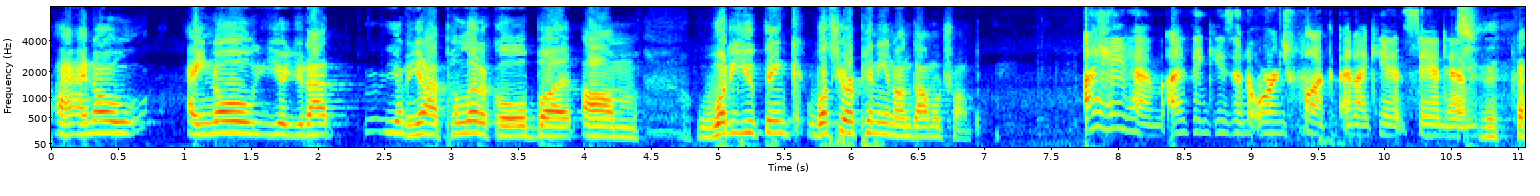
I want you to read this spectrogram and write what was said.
I, I know, I know you're, you're not, you know, you're not political, but, um, what do you think, what's your opinion on Donald Trump? I hate him. I think he's an orange fuck, and I can't stand him.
